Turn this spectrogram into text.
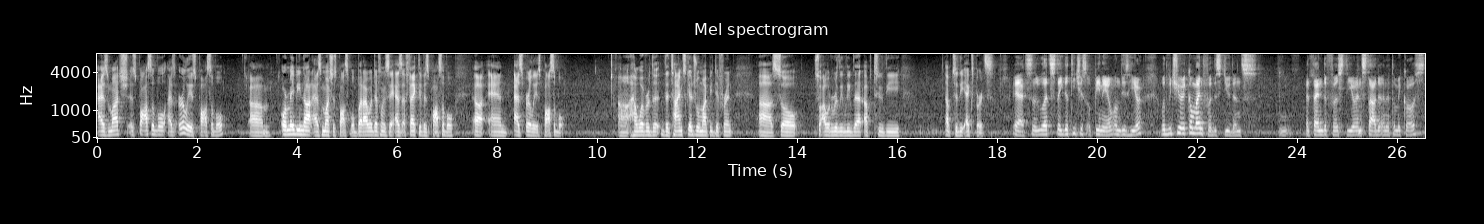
as much as possible, as early as possible, um, or maybe not as much as possible, but I would definitely say as effective as possible uh, and as early as possible. Uh, however, the the time schedule might be different, uh, so so I would really leave that up to the up to the experts. Yeah, so let's take the teacher's opinion on this here. What would you recommend for the students who attend the first year and start the anatomy course?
